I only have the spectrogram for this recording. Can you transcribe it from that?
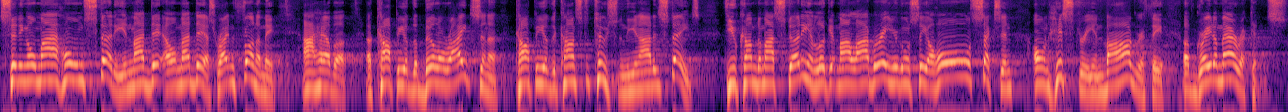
sitting on my home study in my de- on my desk right in front of me. I have a, a copy of the Bill of Rights and a copy of the Constitution of the United States. If you come to my study and look at my library, you're going to see a whole section on history and biography of great Americans.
